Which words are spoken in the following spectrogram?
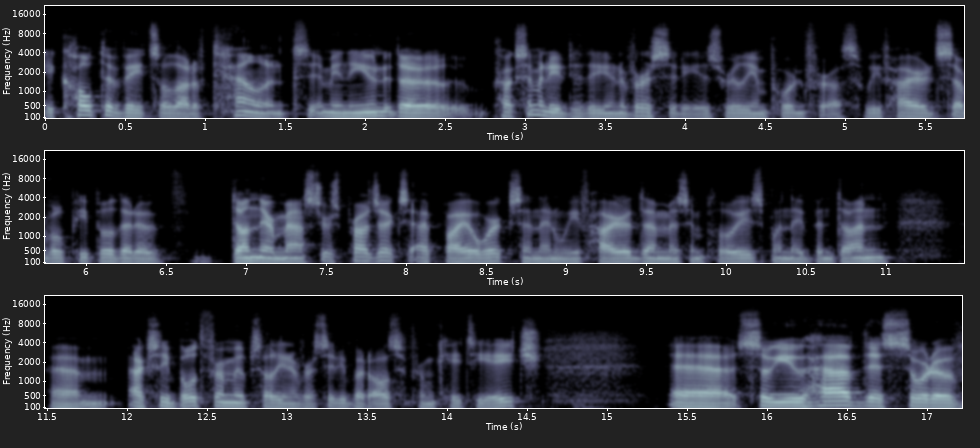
it cultivates a lot of talent. I mean, the uni- the proximity to the university is really important for us. We've hired several people that have done their master's projects at Bioworks, and then we've hired them as employees when they've been done. Um, actually, both from Uppsala University, but also from KTH. Uh, so you have this sort of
